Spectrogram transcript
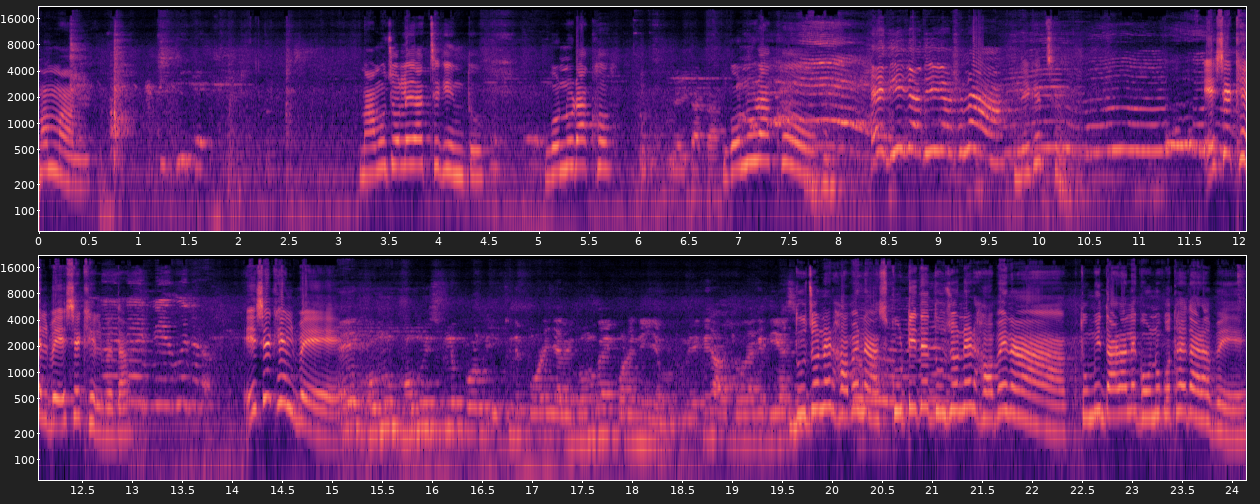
মাম্মাম মামু চলে যাচ্ছে কিন্তু। গনু রাখো। গনু রাখো। এই দিয়ে যা দিয়ে যা শোনা দেখেছ? এসে খেলবে এসে খেলবে দাও। এসে খেলবে। এই গনু গনু স্কুলে পড়বে স্কুলে পড়ে যাবে। গনুকে আমি পরে নিয়ে যাব। তুমি রেখে যাও তোমাকে আগে দিয়ে আসি। দুজনের হবে না স্কুটিতে দুজনের হবে না। তুমি দাঁড়ালে গনু কোথায় দাঁড়াবে?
